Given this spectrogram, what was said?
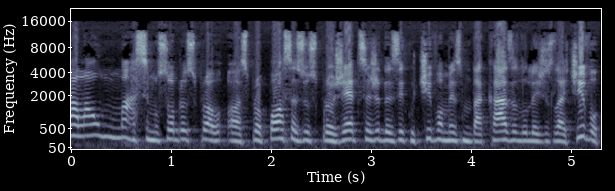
falar o máximo sobre pro, as propostas e os projetos, seja do Executivo ou mesmo da Casa, do Legislativo,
